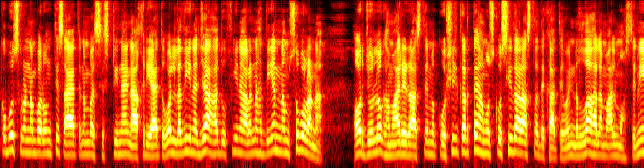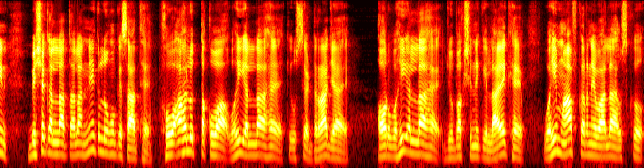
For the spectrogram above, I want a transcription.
قبول سورہ نمبر انتیس، آیت نمبر سکسٹی نائن، آخری آیت والذین جاہدوا فینا لنہدینہم سبلنا۔ اور جو لوگ ہمارے راستے میں کوشش کرتے ہیں، ہم اس کو سیدھا راستہ دکھاتے ہیں۔ وَإِنَّ اللَّهَ لَمَعَ الْمُحْسِنِينَ۔ بے شک اللہ تعالیٰ نیک لوگوں کے ساتھ ہے۔ ہو اہل التقوی، وہی اللہ ہے کہ اس سے ڈرا جائے۔ اور وہی اللہ ہے جو بخشنے کے لائق ہے۔ وہی معاف کرنے والا ہے، اس کو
